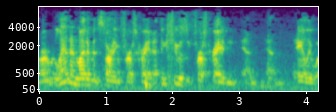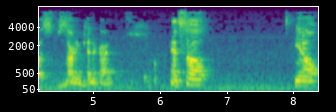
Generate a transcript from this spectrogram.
Or Landon might have been starting first grade. I think she was in first grade, and, and, and Haley was starting kindergarten. And so, you know,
